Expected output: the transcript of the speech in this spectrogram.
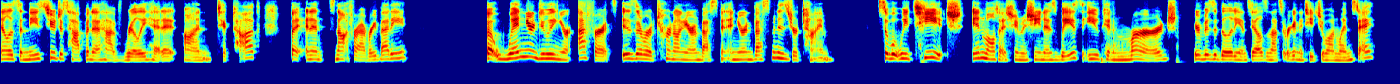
Now, listen, these two just happen to have really hit it on TikTok, but, and it's not for everybody. But when you're doing your efforts, is a return on your investment? And your investment is your time. So, what we teach in multi stream machine is ways that you can merge your visibility and sales. And that's what we're going to teach you on Wednesday.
